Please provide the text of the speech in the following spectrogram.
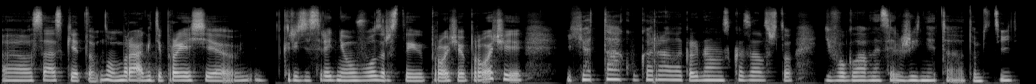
Э, Саски это ну, мрак, депрессия, кризис среднего возраста и прочее, прочее. Я так угорала, когда он сказал, что его главная цель в жизни это отомстить.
